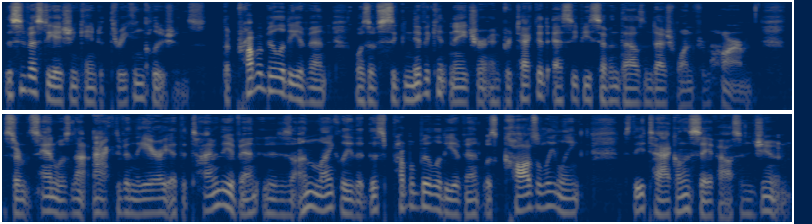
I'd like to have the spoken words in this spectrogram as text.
This investigation came to three conclusions. The probability event was of significant nature and protected SCP-7000-1 from harm. The Serpent's Hand was not active in the area at the time of the event, and it is unlikely that this probability event was causally linked to the attack on the safe house in June.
